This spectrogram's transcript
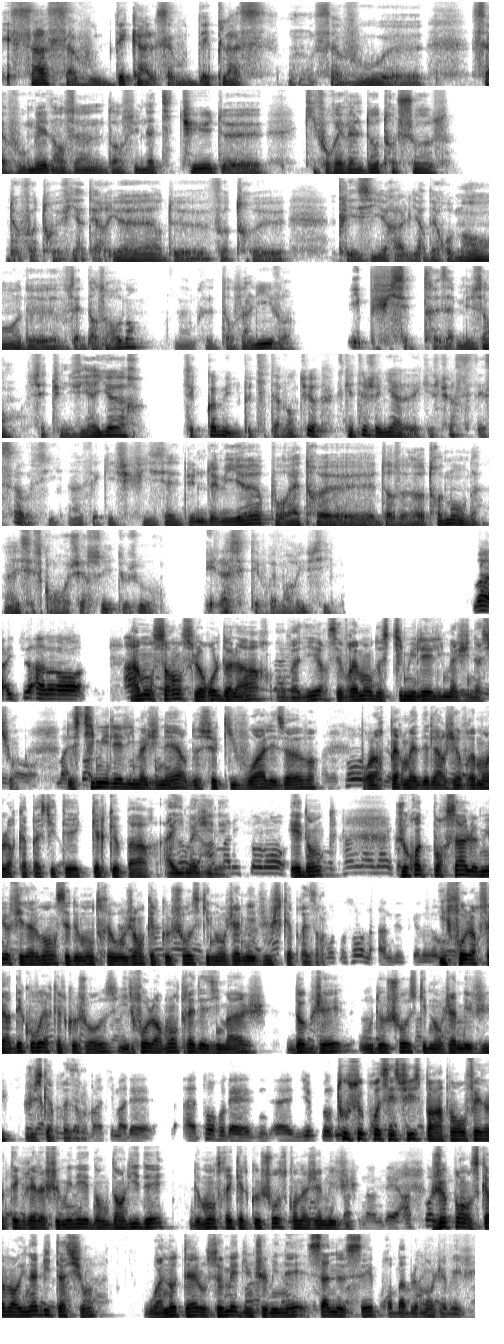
Et ça, ça vous décale, ça vous déplace, ça vous, euh, ça vous met dans, un, dans une attitude euh, qui vous révèle d'autres choses, de votre vie intérieure, de votre plaisir à lire des romans, de, vous êtes dans un roman, hein, vous êtes dans un livre. Et puis c'est très amusant, c'est une vie ailleurs. C'est comme une petite aventure. Ce qui était génial avec Estuaire, c'était ça aussi. Hein, c'est qu'il suffisait d'une demi-heure pour être euh, dans un autre monde. Hein, et c'est ce qu'on recherchait toujours. Et là, c'était vraiment réussi. À mon sens, le rôle de l'art, on va dire, c'est vraiment de stimuler l'imagination, de stimuler l'imaginaire de ceux qui voient les œuvres pour leur permettre d'élargir vraiment leur capacité quelque part à imaginer. Et donc, je crois que pour ça, le mieux finalement, c'est de montrer aux gens quelque chose qu'ils n'ont jamais vu jusqu'à présent. Il faut leur faire découvrir quelque chose, il faut leur montrer des images d'objets ou de choses qu'ils n'ont jamais vues jusqu'à présent. Tout ce processus par rapport au fait d'intégrer la cheminée est donc dans l'idée de montrer quelque chose qu'on n'a jamais vu. Je pense qu'avoir une habitation ou un hôtel au sommet d'une cheminée, ça ne s'est probablement jamais vu.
